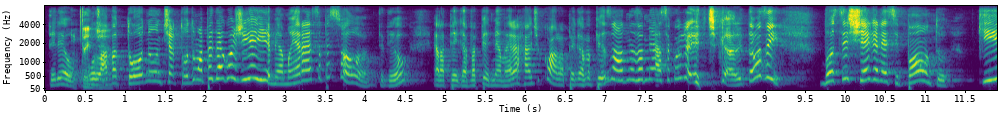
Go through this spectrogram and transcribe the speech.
Entendeu? Entendi. Rolava todo, tinha toda uma pedagogia aí. Minha mãe era essa pessoa, entendeu? Ela pegava, pe- minha mãe era hardcore, ela pegava pesado nas ameaças com a gente, cara. Então, assim, você chega nesse ponto que.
